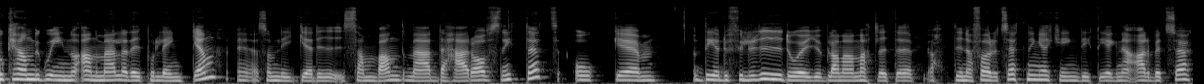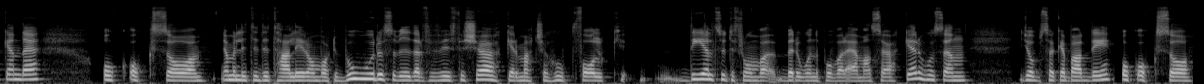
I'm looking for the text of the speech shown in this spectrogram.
Då kan du gå in och anmäla dig på länken eh, som ligger i samband med det här avsnittet och eh, det du fyller i då är ju bland annat lite ja, dina förutsättningar kring ditt egna arbetssökande och också ja, men lite detaljer om vart du bor och så vidare. För vi försöker matcha ihop folk. Dels utifrån vad, beroende på vad det är man söker hos en jobbsökarbuddy. Och också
